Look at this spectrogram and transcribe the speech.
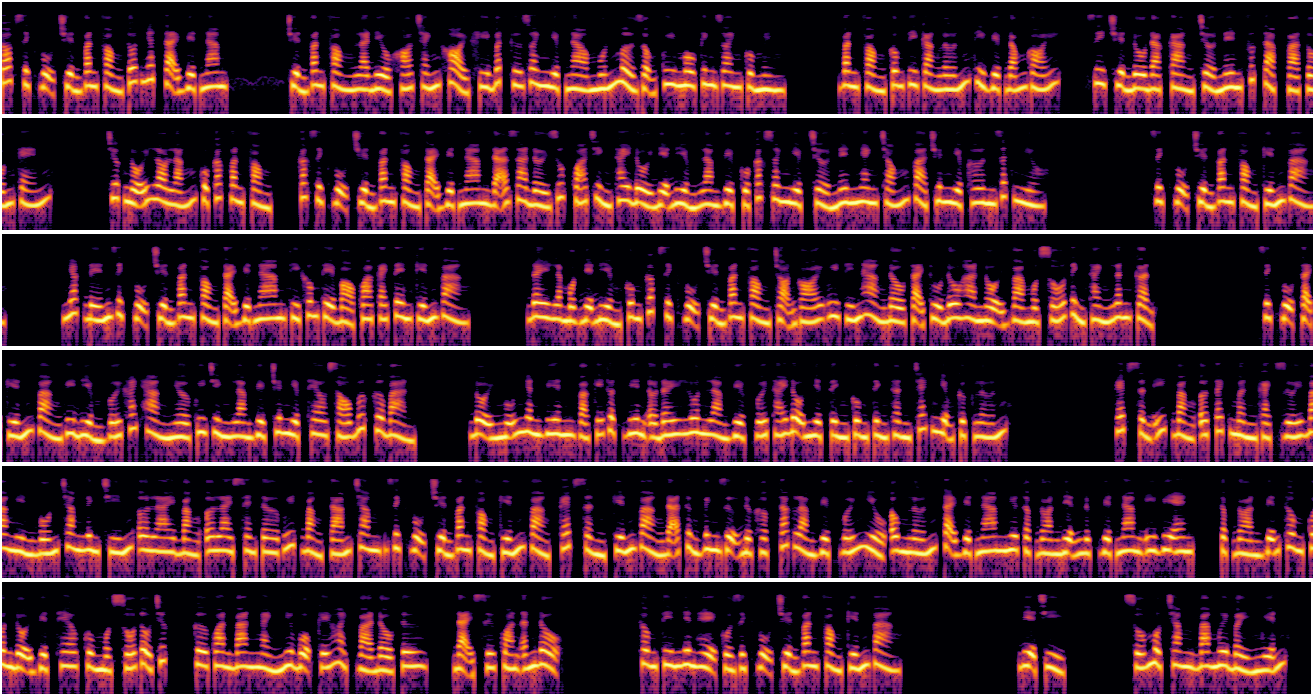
Top dịch vụ chuyển văn phòng tốt nhất tại Việt Nam. Chuyển văn phòng là điều khó tránh khỏi khi bất cứ doanh nghiệp nào muốn mở rộng quy mô kinh doanh của mình. Văn phòng công ty càng lớn thì việc đóng gói, di chuyển đồ đạc càng trở nên phức tạp và tốn kém. Trước nỗi lo lắng của các văn phòng, các dịch vụ chuyển văn phòng tại Việt Nam đã ra đời giúp quá trình thay đổi địa điểm làm việc của các doanh nghiệp trở nên nhanh chóng và chuyên nghiệp hơn rất nhiều. Dịch vụ chuyển văn phòng kiến vàng Nhắc đến dịch vụ chuyển văn phòng tại Việt Nam thì không thể bỏ qua cái tên kiến vàng. Đây là một địa điểm cung cấp dịch vụ chuyển văn phòng chọn gói uy tín hàng đầu tại thủ đô Hà Nội và một số tỉnh thành lân cận. Dịch vụ tại Kiến Vàng ghi điểm với khách hàng nhờ quy trình làm việc chuyên nghiệp theo 6 bước cơ bản. Đội ngũ nhân viên và kỹ thuật viên ở đây luôn làm việc với thái độ nhiệt tình cùng tinh thần trách nhiệm cực lớn. Capson ít bằng Attachment gạch dưới 3409 Align bằng Align Center ít bằng 800 Dịch vụ chuyển văn phòng Kiến Vàng Capson Kiến Vàng đã từng vinh dự được hợp tác làm việc với nhiều ông lớn tại Việt Nam như Tập đoàn Điện lực Việt Nam EVN, Tập đoàn Viễn thông Quân đội Việt theo cùng một số tổ chức, cơ quan ban ngành như Bộ Kế hoạch và Đầu tư, Đại sứ quán Ấn Độ. Thông tin liên hệ của dịch vụ chuyển văn phòng Kiến Vàng. Địa chỉ: số 137 Nguyễn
